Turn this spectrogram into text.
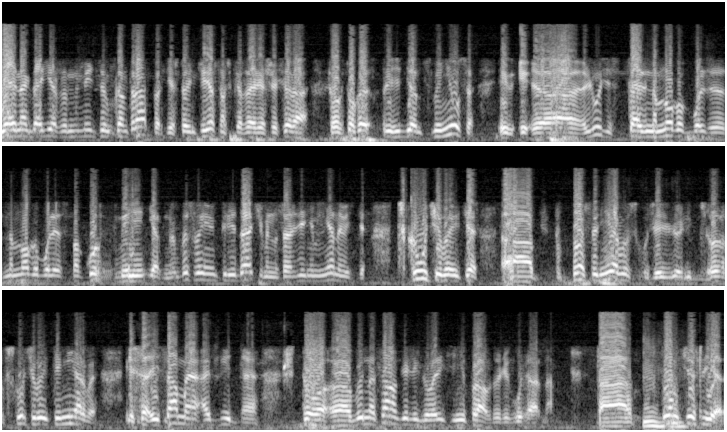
я иногда езжу на медицинском транспорте, что интересно, сказали шофера, что как только президент сменился, и, и, э, люди стали намного более, намного более спокойны, менее нервны. Вы своими передачами, насаждением ненависти, скручиваете, э, просто нервы скручиваете, скручиваете нервы. И, и самое обидное, что э, вы на самом деле говорите неправду регулярно. А, в том числе,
